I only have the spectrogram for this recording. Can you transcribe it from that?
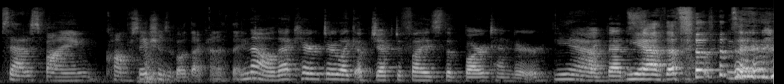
satisfying conversations about that kind of thing. No, that character like objectifies the bartender. Yeah. Like that's Yeah, that's, that's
